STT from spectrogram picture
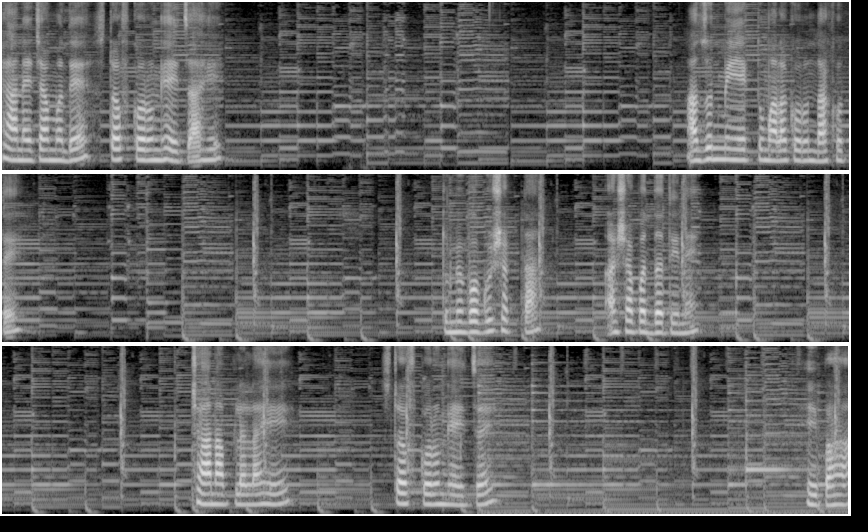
छान याच्यामध्ये स्टफ करून घ्यायचं आहे. अजून मी एक तुम्हाला करून दाखवते. तुम्ही बघू शकता अशा पद्धतीने. छान आपल्याला हे स्टफ करून घ्यायचं आहे हे पहा.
